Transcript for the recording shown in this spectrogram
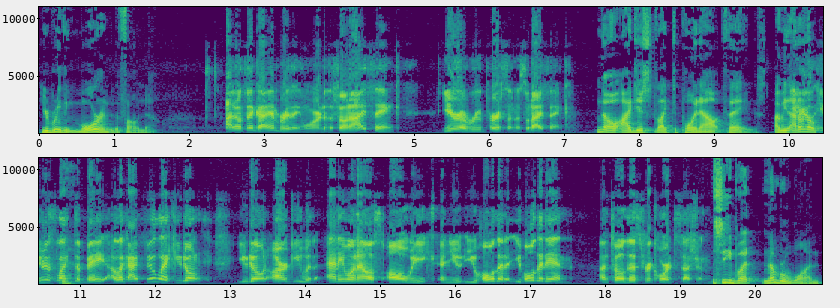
You're breathing more into the phone now. I don't think I am breathing more into the phone. I think you're a rude person, is what I think. No, I just like to point out things. I mean, I don't you know. You just like debate. Like I feel like you don't you don't argue with anyone else all week, and you you hold it you hold it in until this record session. See, but number one,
